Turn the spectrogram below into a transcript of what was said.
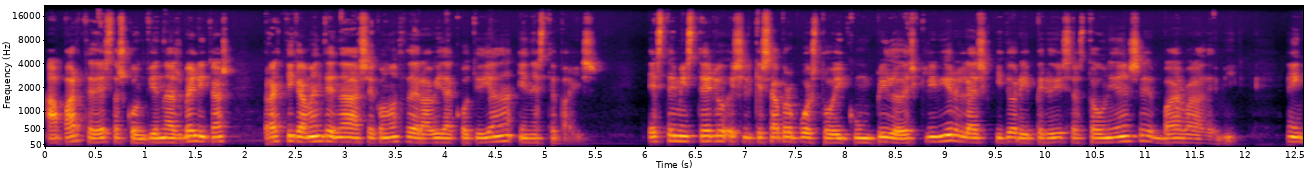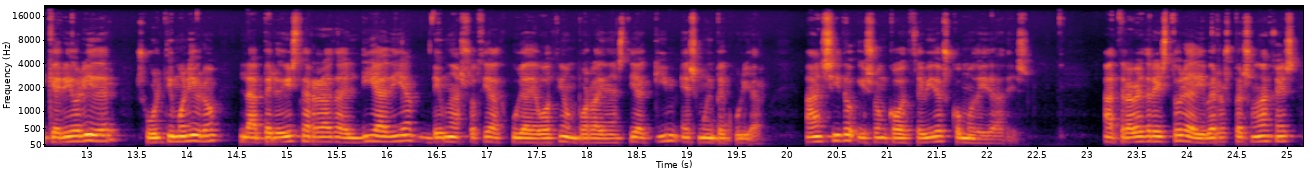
Aparte de estas contiendas bélicas, prácticamente nada se conoce de la vida cotidiana en este país. Este misterio es el que se ha propuesto y cumplido describir la escritora y periodista estadounidense Barbara Demick. En Querido Líder, su último libro, la periodista relata el día a día de una sociedad cuya devoción por la dinastía Kim es muy peculiar han sido y son concebidos como deidades. A través de la historia de diversos personajes,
